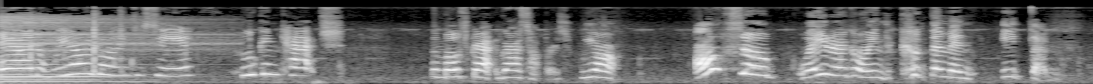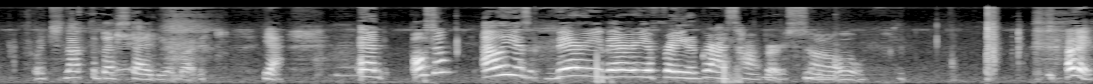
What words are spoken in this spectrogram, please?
And we are going to see who can catch the most gra- grasshoppers. We are also later going to cook them and eat them, which is not the best idea, but yeah. And also, Allie is very, very afraid of grasshoppers, so. Okay,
